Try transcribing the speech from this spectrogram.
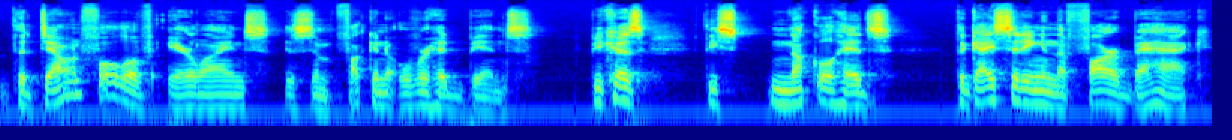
the downfall of airlines is some fucking overhead bins. Because these knuckleheads, the guy sitting in the far back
